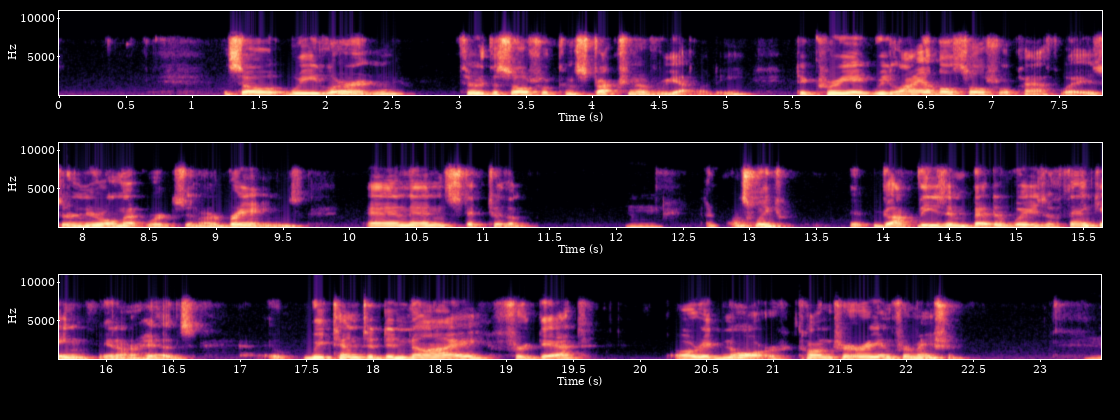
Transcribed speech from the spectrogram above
So we learn through the social construction of reality to create reliable social pathways or neural networks in our brains and then stick to them. Mm. And once we've got these embedded ways of thinking in our heads, we tend to deny, forget, or ignore contrary information.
